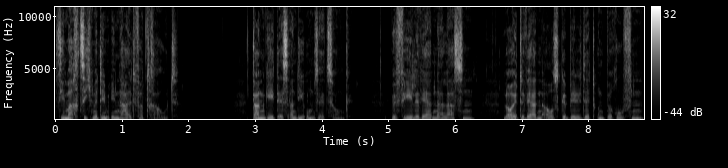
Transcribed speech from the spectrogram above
Sie macht sich mit dem Inhalt vertraut. Dann geht es an die Umsetzung. Befehle werden erlassen, Leute werden ausgebildet und berufen,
